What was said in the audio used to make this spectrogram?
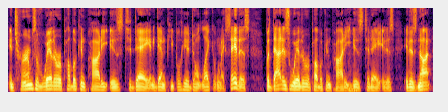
in terms of where the Republican Party is today, and again, people here don't like it when I say this, but that is where the Republican Party is today. It is it is not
